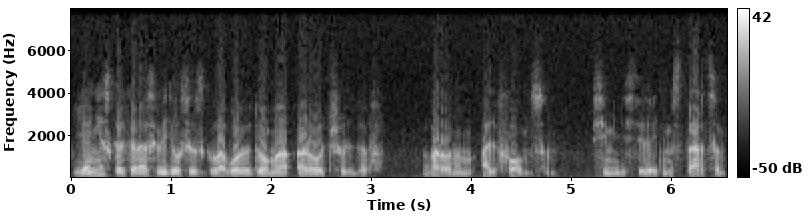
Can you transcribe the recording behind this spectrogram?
я несколько раз виделся с главой дома Ротшильдов, бароном Альфонсом, 70-летним старцем,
